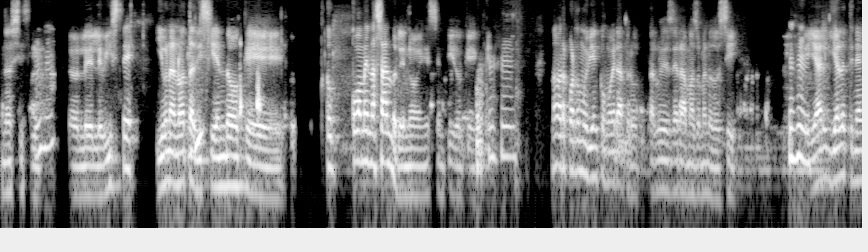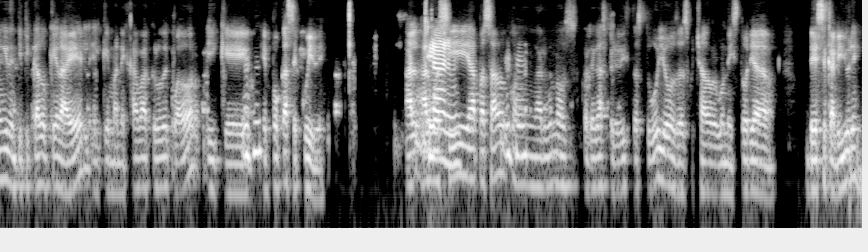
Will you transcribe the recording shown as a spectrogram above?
no sé si Ujú. le, le viste, y una nota diciendo que, co- como amenazándole, ¿no? En ese sentido, que, no recuerdo muy bien cómo era, pero tal vez era más o menos así. Ya, ya le tenían identificado que era él el que manejaba Crudo Ecuador y que. Epoca se cuide. Al- ¿Algo Claro. así ha pasado con algunos colegas periodistas tuyos? ¿Has escuchado alguna historia de ese calibre?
